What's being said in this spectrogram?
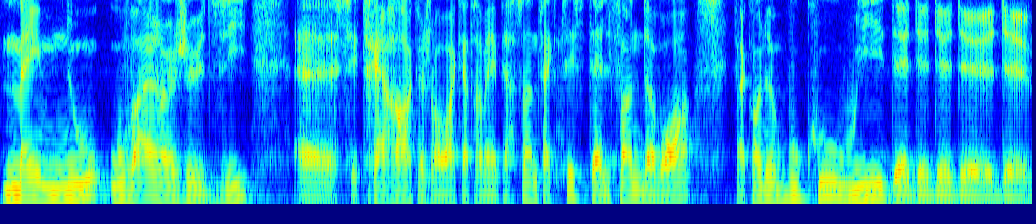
même nous, ouvert un jeudi, euh, c'est très rare que je vais avoir 80 personnes. Fait que, tu sais, c'était le fun de voir. Fait qu'on a beaucoup, oui, de, de, de, de,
